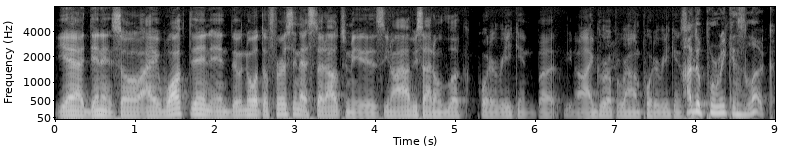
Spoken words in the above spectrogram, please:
Yeah, I didn't. So I walked in, and you know what? The first thing that stood out to me is, you know, obviously I don't look Puerto Rican, but you know, I grew up around Puerto Ricans. How do Puerto Ricans look?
